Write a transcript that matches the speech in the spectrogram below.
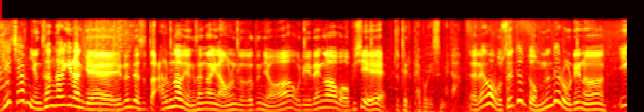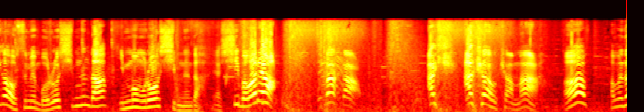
이게 참 영상각이란 게 이런 데서 또 아름다운 영상각이 나오는 거거든요. 우리 랭업 없이 두드려 해보겠습니다. 자, 랭업 없을 때도 없는 대로 우리는 이가 없으면 뭐로 씹는다? 잇몸으로 씹는다. 야 씹어버려! 빡까! 아이씨! 아이씨! 참마! 어? 한번 더!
